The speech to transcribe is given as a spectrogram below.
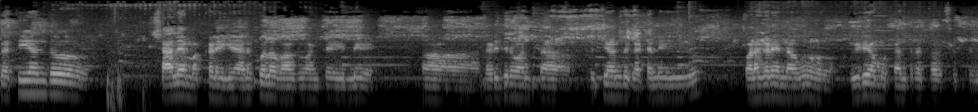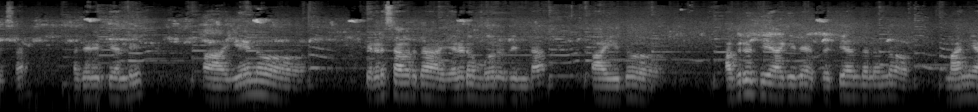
ಪ್ರತಿಯೊಂದು ಶಾಲೆ ಮಕ್ಕಳಿಗೆ ಅನುಕೂಲವಾಗುವಂತೆ ಇಲ್ಲಿ ನಡೆದಿರುವಂಥ ಪ್ರತಿಯೊಂದು ಘಟನೆಯು ಒಳಗಡೆ ನಾವು ವಿಡಿಯೋ ಮುಖಾಂತರ ತೋರಿಸುತ್ತೇವೆ ಸರ್. ಅದೇ ರೀತಿಯಲ್ಲಿ ಏನು ಎರಡು ಸಾವಿರದ ಎರಡು ಮೂರರಿಂದ ಇದು ಅಭಿವೃದ್ಧಿಯಾಗಿದೆ. ಪ್ರತಿಯೊಂದನ್ನು ಮಾನ್ಯ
